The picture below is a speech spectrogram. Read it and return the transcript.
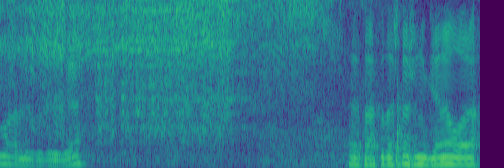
Yuvarlıyoruz iyice. Evet arkadaşlar şimdi genel olarak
